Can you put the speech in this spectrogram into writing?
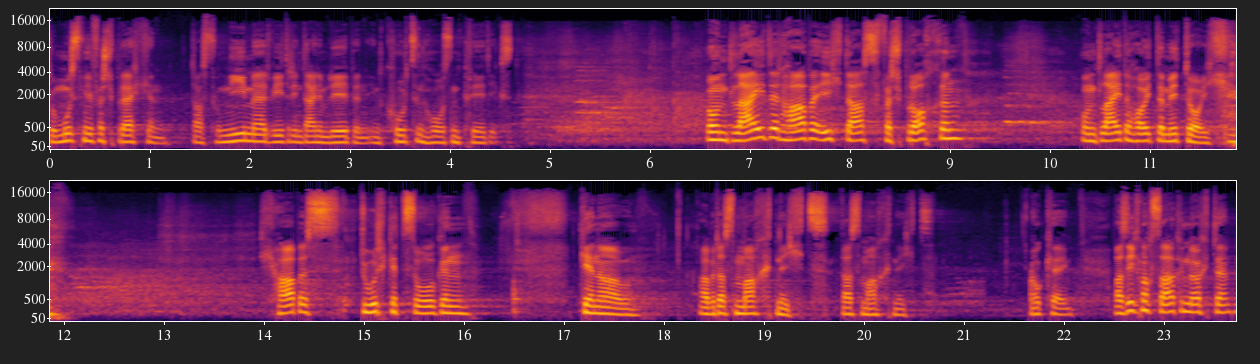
du musst mir versprechen, dass du nie mehr wieder in deinem Leben in kurzen Hosen predigst. Und leider habe ich das versprochen und leider heute mit euch. Ich habe es durchgezogen, genau, aber das macht nichts, das macht nichts. Okay, was ich noch sagen möchte,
